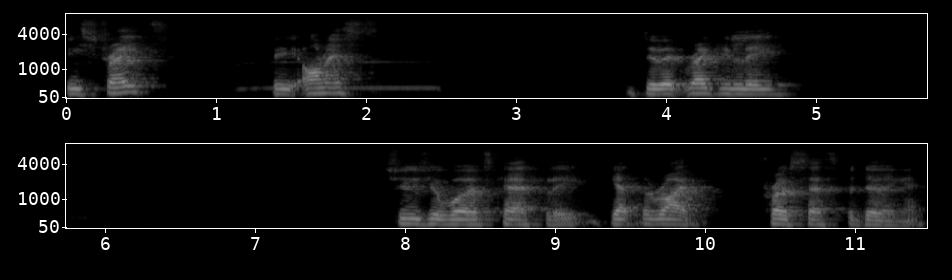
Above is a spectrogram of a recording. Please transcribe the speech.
Be straight, be honest, do it regularly, choose your words carefully, get the right process for doing it.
